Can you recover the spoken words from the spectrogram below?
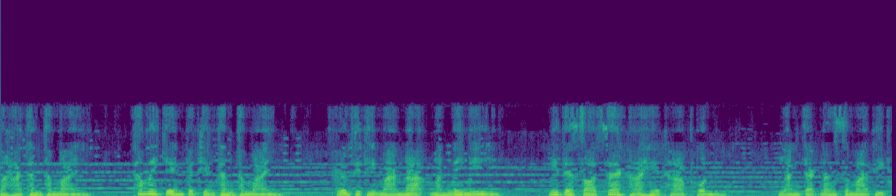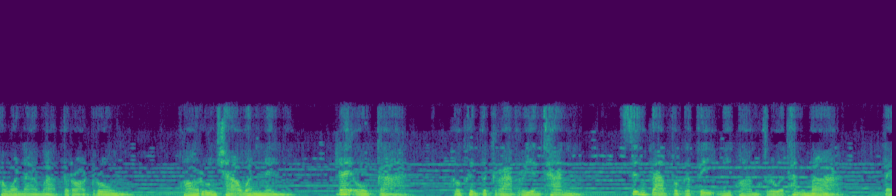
มาหาท่านทำไม ถ้าไม่เก่งไปเถียงท่านทำไม เรื่องทิฏฐิมานะมันไม่มี มีแต่สอดแทรกหาเหตุหาผล หลังจากนั่งสมาธิภาวนามาตลอดรุ่ง พอรุ่งเช้าวันหนึ่ง ได้โอกาสก็ขึ้นไปกราบเรียนท่าน ซึ่งตามปกติมีความกลัวท่านมาก แต่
